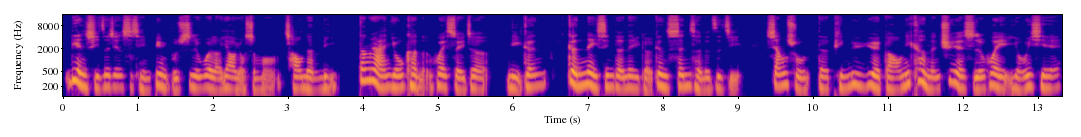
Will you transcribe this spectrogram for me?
练习这件事情，并不是为了要有什么超能力。当然有可能会随着你跟更内心的那个更深层的自己相处的频率越高，你可能确实会有一些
